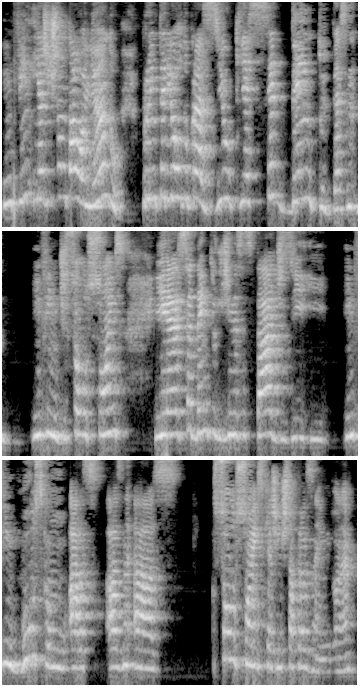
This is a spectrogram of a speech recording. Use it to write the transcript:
enfim, e a gente não está olhando para o interior do Brasil, que é sedento, dessa, enfim, de soluções e é sedento de necessidades e, e enfim, buscam as, as, as soluções que a gente está trazendo, né?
